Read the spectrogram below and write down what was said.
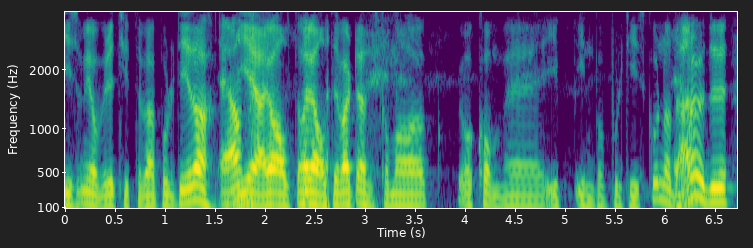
de som jobber i Tytterberg-politiet, da, Ja. de er jo alltid, har jo alltid vært ønske om å, å komme i, inn på Politiskolen. Og der Ja. har jo du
